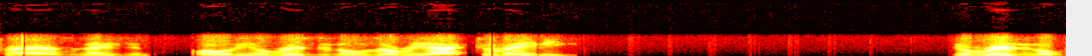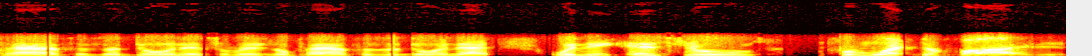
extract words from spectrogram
fascination. Oh, the originals are reactivating. The original Panthers are doing this, original Panthers are doing that. When the issues from what divided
